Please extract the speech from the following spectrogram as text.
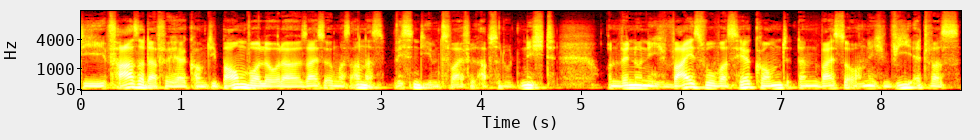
die Faser dafür herkommt, die Baumwolle oder sei es irgendwas anderes, wissen die im Zweifel absolut nicht. Und wenn du nicht weißt, wo was herkommt, dann weißt du auch nicht, wie etwas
